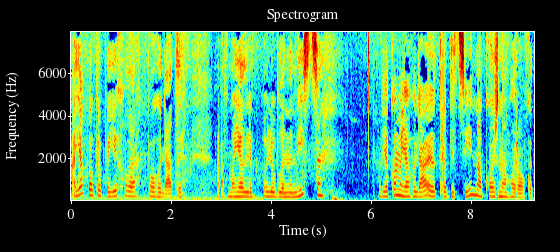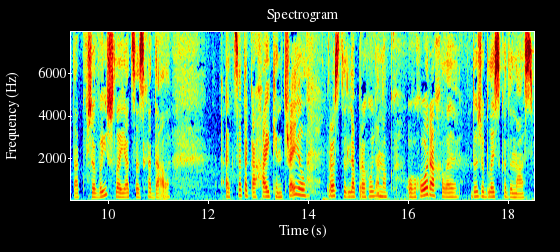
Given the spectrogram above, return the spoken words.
А я поки поїхала погуляти е, в моє улюблене місце, в якому я гуляю традиційно кожного року. Так вже вийшло, я це згадала. Е, Це така hiking trail, просто для прогулянок у горах, але дуже близько до нас.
